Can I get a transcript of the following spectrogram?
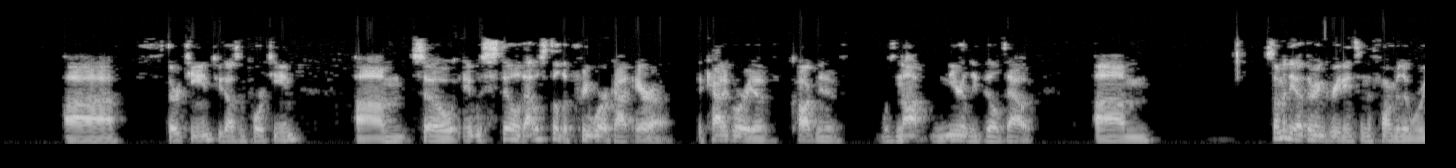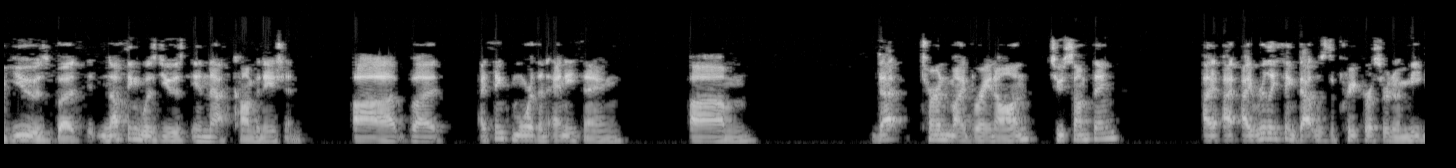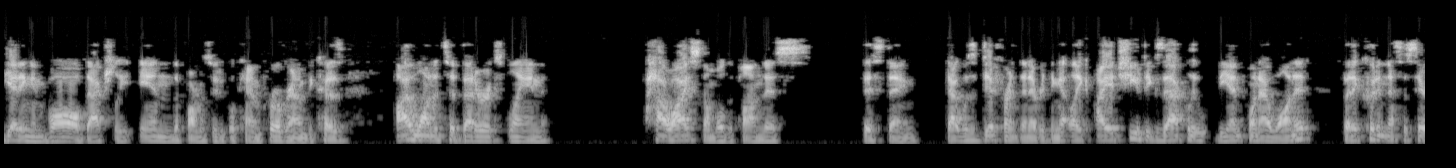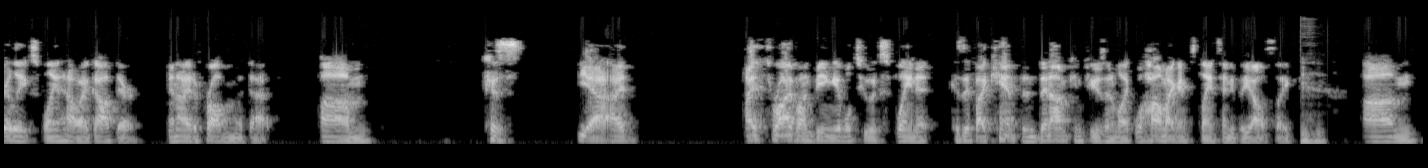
uh, 2014. Um, so it was still, that was still the pre-workout era. The category of cognitive was not nearly built out. Um, some of the other ingredients in the formula were used, but nothing was used in that combination. Uh, but I think more than anything, um, that turned my brain on to something. I, I, I, really think that was the precursor to me getting involved actually in the pharmaceutical chem program because I wanted to better explain how I stumbled upon this, this thing that was different than everything. Like I achieved exactly the endpoint I wanted, but I couldn't necessarily explain how I got there. And I had a problem with that. Um, cause yeah, I, I thrive on being able to explain it because if I can't, then, then I'm confused and I'm like, well, how am I going to explain it to anybody else? Like, mm-hmm. um,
